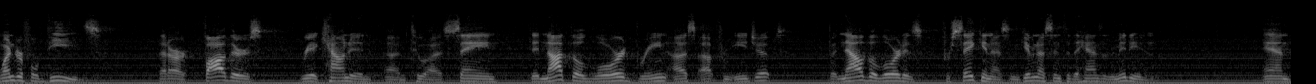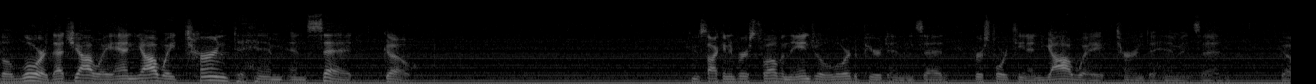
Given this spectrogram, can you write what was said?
wonderful deeds that our fathers recounted uh, to us, saying, Did not the Lord bring us up from Egypt? But now the Lord has forsaken us and given us into the hands of the Midian. And the Lord, that's Yahweh, and Yahweh turned to him and said, Go. He was talking in verse 12, and the angel of the Lord appeared to him and said, verse 14, and Yahweh turned to him and said, Go.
